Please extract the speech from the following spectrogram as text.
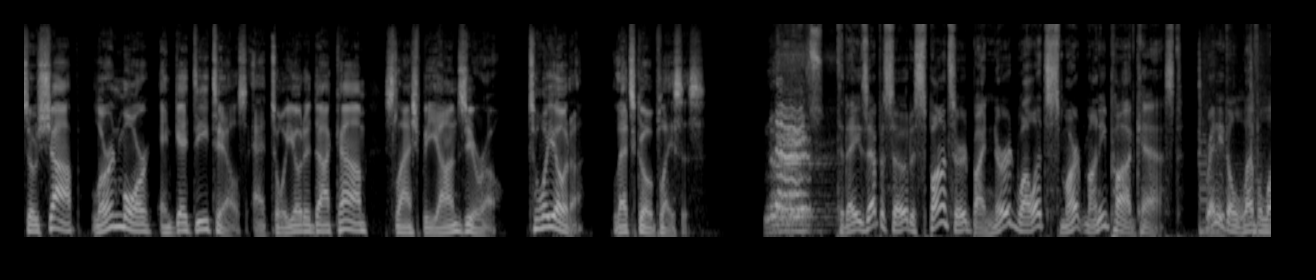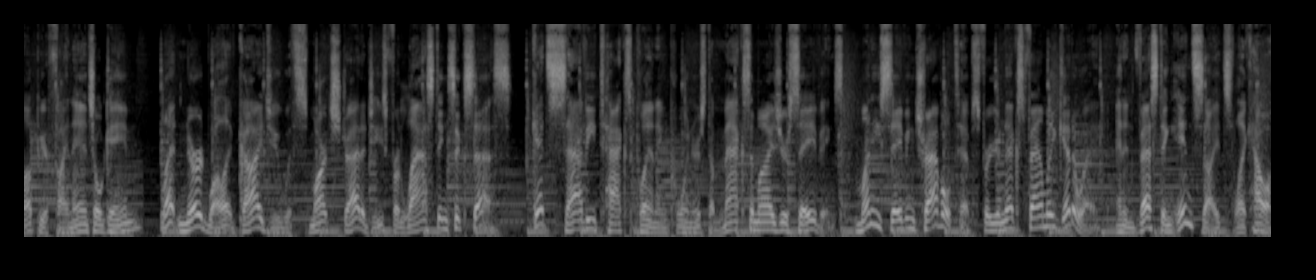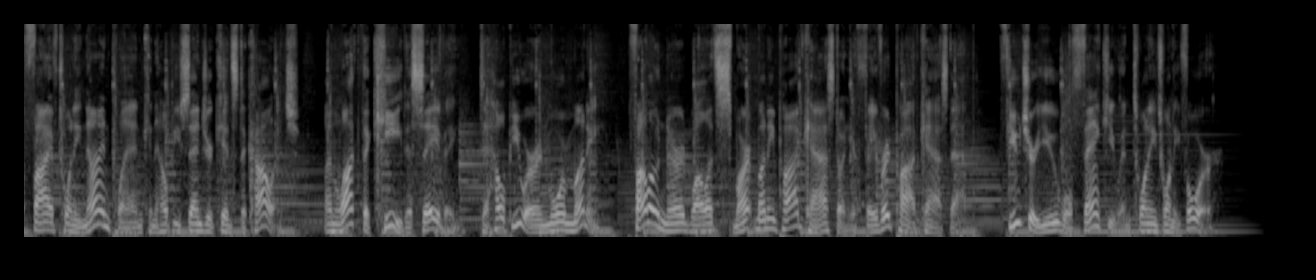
So shop, learn more, and get details at toyota.com slash beyond zero. Toyota, let's go places. Nerds! Today's episode is sponsored by NerdWallet's Smart Money Podcast. Ready to level up your financial game? Let NerdWallet guide you with smart strategies for lasting success. Get savvy tax planning pointers to maximize your savings, money-saving travel tips for your next family getaway, and investing insights like how a 529 plan can help you send your kids to college. Unlock the key to saving to help you earn more money. Follow NerdWallet's Smart Money Podcast on your favorite podcast app. Future you will thank you in 2024.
